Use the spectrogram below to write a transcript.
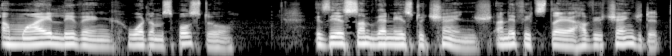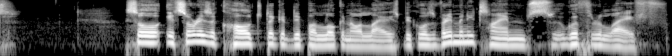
Am I living what I'm supposed to? Is there something that needs to change? And if it's there, have you changed it? So it's always a call to take a deeper look in our lives because very many times we go through life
